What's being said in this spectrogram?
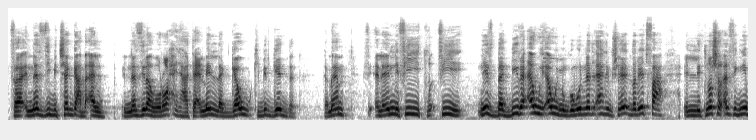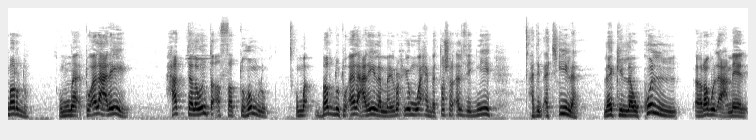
فالناس دي بتشجع بقلب. الناس دي لو راحت هتعمل لك جو كبير جدا تمام؟ لأن في في نسبة كبيرة قوي قوي من جمهور النادي الأهلي مش هيقدر يدفع ال 12000 جنيه برضه. هم تقال عليه. حتى لو انت قسطتهم له هم برضه تقال عليه لما يروح يوم واحد ب 12000 جنيه هتبقى تقيلة. لكن لو كل رجل أعمال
